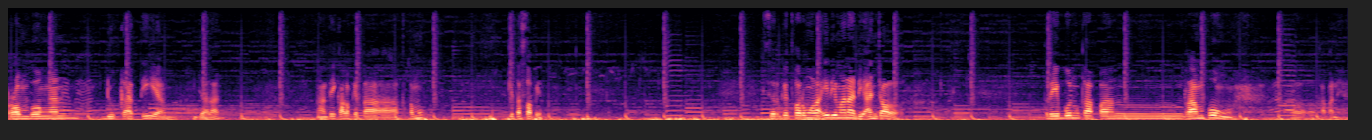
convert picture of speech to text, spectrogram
rombongan Ducati yang jalan. Nanti kalau kita ketemu, kita stopin. Sirkuit Formula E di mana? Di Ancol. Tribun kapan rampung? Oh, kapan ya?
